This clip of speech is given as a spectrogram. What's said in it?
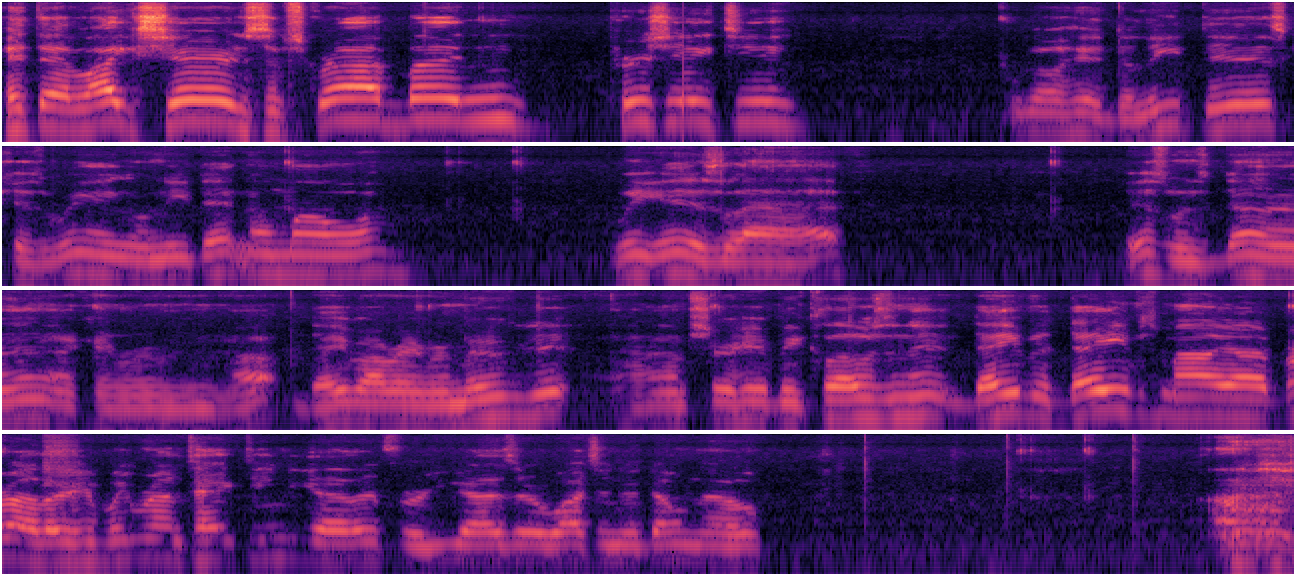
Hit that like, share, and subscribe button. Appreciate you. We'll go ahead delete this because we ain't gonna need that no more. We is live. This one's done. I can. Oh, Dave already removed it. I'm sure he'll be closing it. David, Dave's my uh, brother. We run tag team together. For you guys that are watching that don't know,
